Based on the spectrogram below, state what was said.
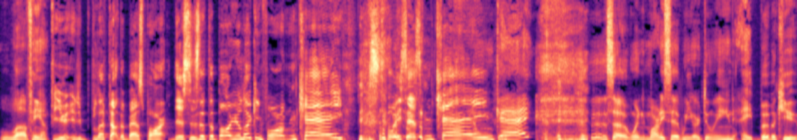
love him. You, you left out the best part. This isn't the ball you're looking for, okay? That's the way he says, okay. Okay. so when Marty said we are doing a barbecue,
